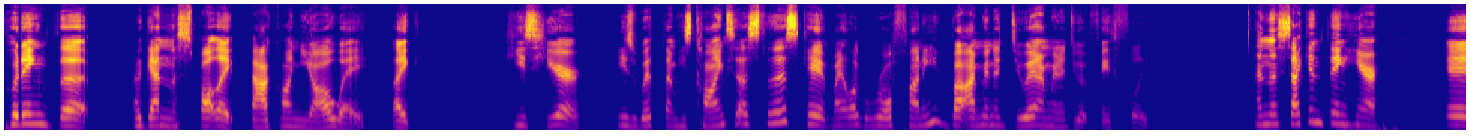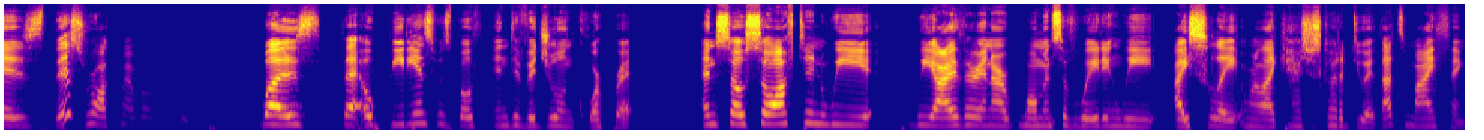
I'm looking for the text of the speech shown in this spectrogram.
putting the, again, the spotlight back on Yahweh. Like, He's here. He's with them. He's calling to us to this. Okay, it might look real funny, but I'm going to do it. I'm going to do it faithfully. And the second thing here is this rocked my world too, was that obedience was both individual and corporate. And so so often we we either in our moments of waiting we isolate and we're like, hey, I just got to do it. That's my thing.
